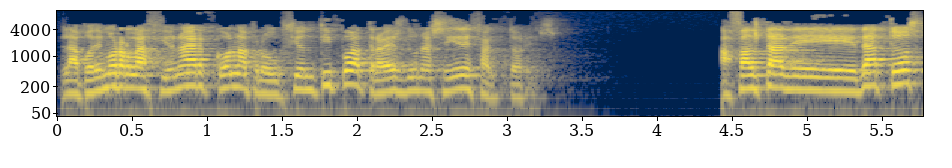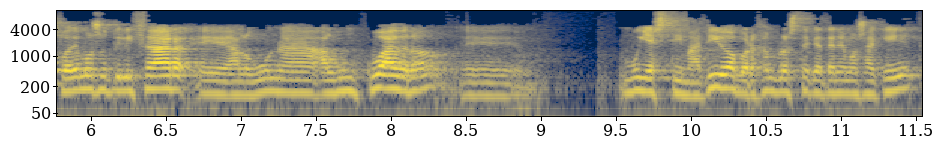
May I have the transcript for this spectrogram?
la podemos relacionar con la producción tipo a través de una serie de factores. A falta de datos podemos utilizar eh, algún cuadro eh, muy estimativo, por ejemplo este que tenemos aquí,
